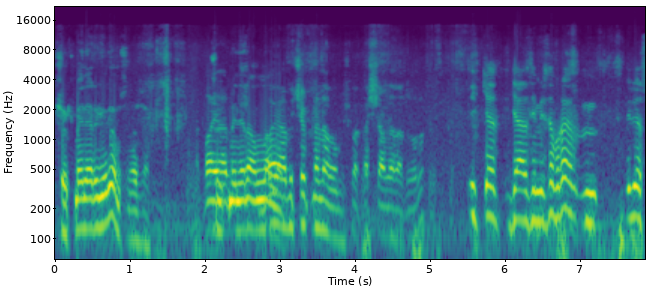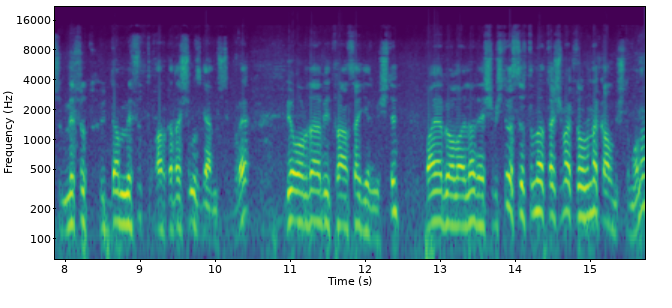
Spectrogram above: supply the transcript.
çökmeleri görüyor musun hocam? Bayağı Çökmeleri anlar. Bayağı bir çökmeler olmuş bak aşağılara doğru. İlk gel- geldiğimizde buraya m, biliyorsun Mesut, Hüddam Mesut arkadaşımız gelmiştik buraya. Bir orada bir transa girmişti. Bayağı bir olaylar yaşamıştı ve sırtımda taşımak zorunda kalmıştım onu.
